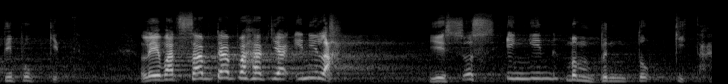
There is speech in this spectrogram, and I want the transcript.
di bukit, lewat sabda bahagia inilah Yesus ingin membentuk kita.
